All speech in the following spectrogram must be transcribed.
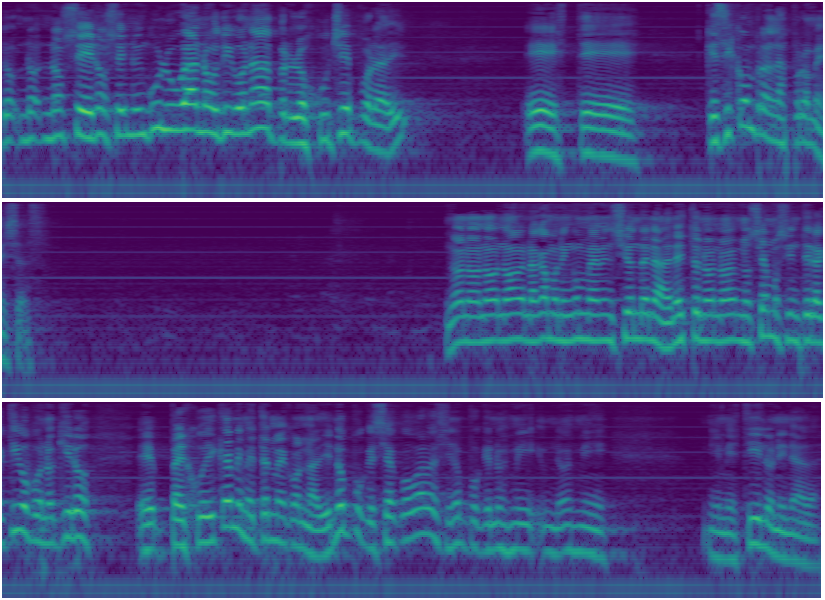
no, no sé, no sé, en ningún lugar no digo nada, pero lo escuché por ahí este, que se compran las promesas. No, no, no, no, hagamos ninguna mención de nada. En esto no, seamos interactivos porque no quiero eh, perjudicar ni meterme con nadie. No porque sea cobarde, sino porque no es, mi, no es mi, ni mi estilo ni nada.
